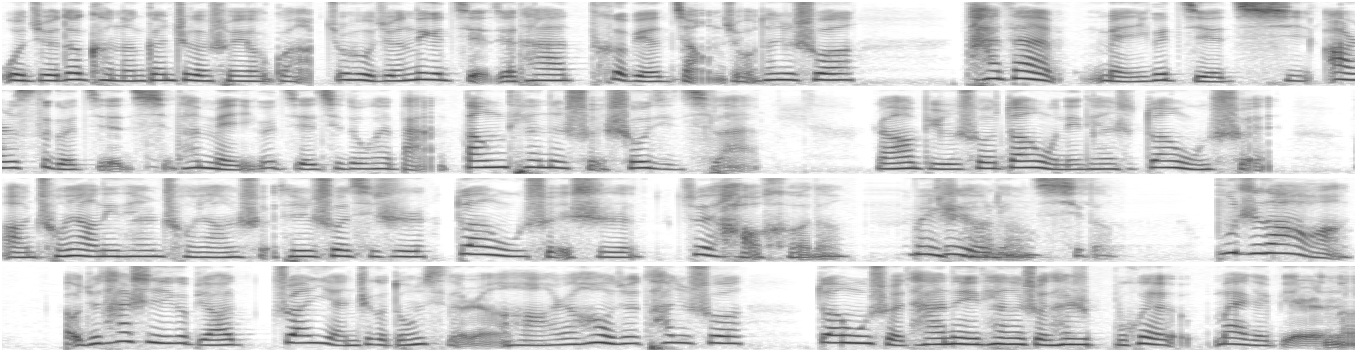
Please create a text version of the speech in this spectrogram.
我觉得可能跟这个水有关。就是我觉得那个姐姐她特别讲究，她就说。他在每一个节气，二十四个节气，他每一个节气都会把当天的水收集起来。然后，比如说端午那天是端午水，啊，重阳那天是重阳水。他就说，其实端午水是最好喝的，最有灵气的。不知道啊，我觉得他是一个比较钻研这个东西的人哈。然后我觉得他就说，端午水他那一天的水他是不会卖给别人的，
